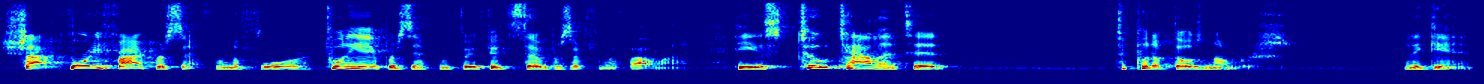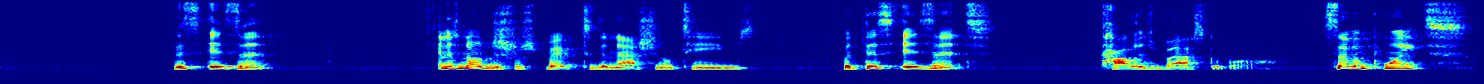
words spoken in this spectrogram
shot 45% from the floor, 28% from three, 57% from the foul line. He is too talented to put up those numbers. And again, this isn't, and there's no disrespect to the national teams, but this isn't college basketball. Seven points,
